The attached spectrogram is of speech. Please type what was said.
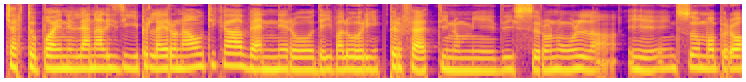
Certo, poi nelle analisi per l'aeronautica vennero dei valori perfetti, non mi dissero nulla e insomma però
